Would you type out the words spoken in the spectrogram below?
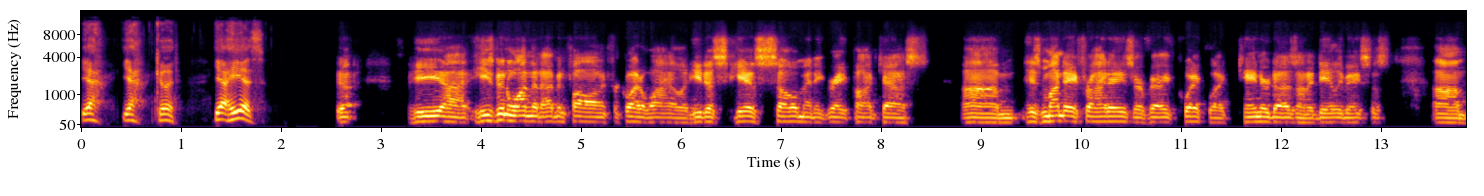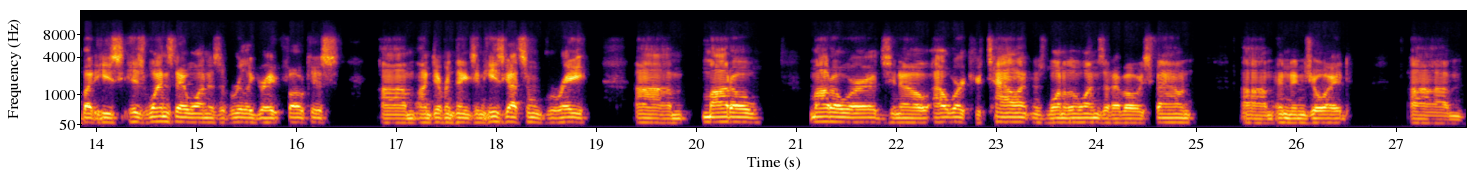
Yeah, yeah, good. Yeah, he is. Yeah. He uh, he's been one that I've been following for quite a while, and he just he has so many great podcasts. Um, his Monday Fridays are very quick, like Kaner does on a daily basis. Um, but he's his Wednesday one is a really great focus um, on different things, and he's got some great um, motto motto words. You know, outwork your talent is one of the ones that I've always found um, and enjoyed. Um,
